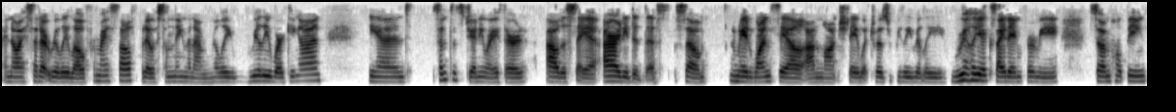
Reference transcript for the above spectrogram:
I know I set it really low for myself, but it was something that I'm really, really working on. And since it's January 3rd, I'll just say it. I already did this. So I made one sale on launch day, which was really, really, really exciting for me. So I'm hoping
